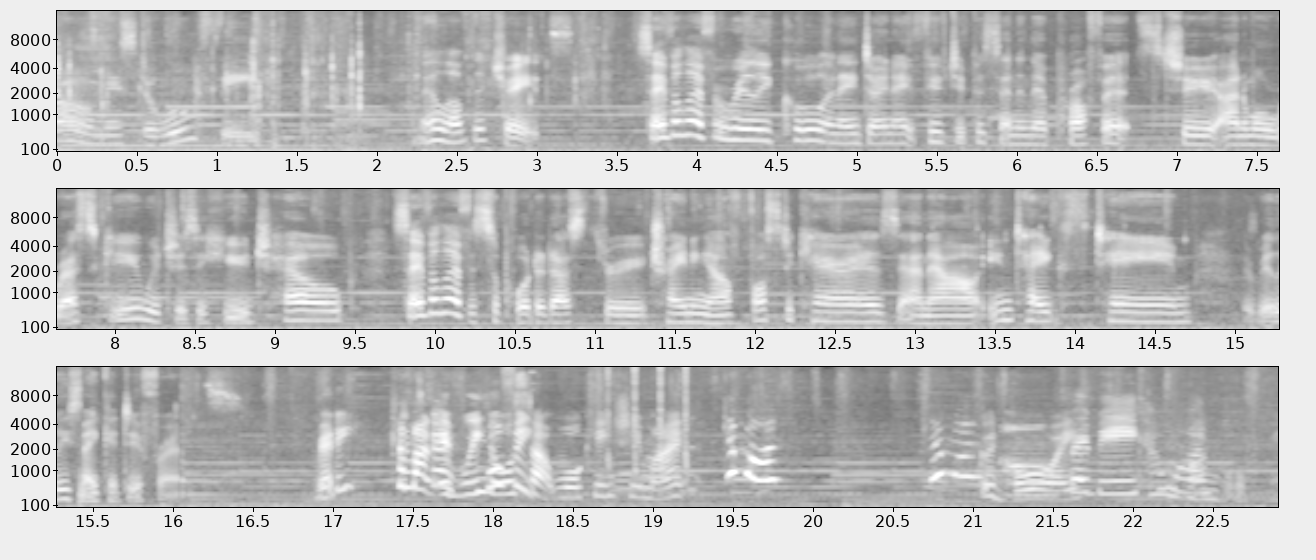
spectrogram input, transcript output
Oh, Mr. Wolfie. They love the treats. SavourLife are really cool and they donate 50% of their profits to animal rescue, which is a huge help. SavourLife has supported us through training our foster carers and our intakes team. They really make a difference. Ready? Come on, if we all start walking, she might. Come on. Come on. Good oh, boy. baby, come on. Wolfie.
